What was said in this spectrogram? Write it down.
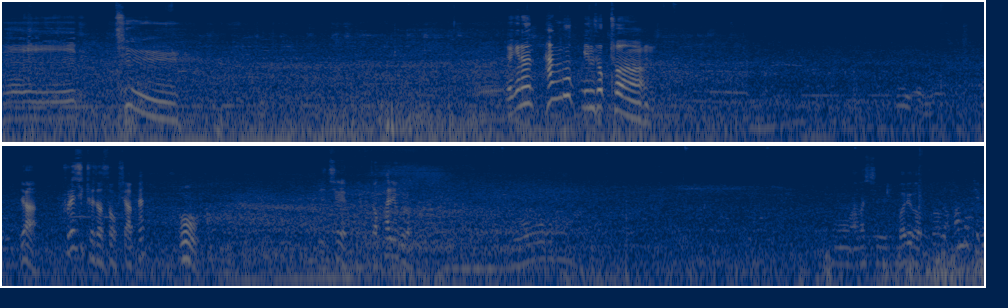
게이트 여기는 한국민속촌. 야 프레시 켜졌어 혹시 앞에? 어. 미치겠네. 쪽팔리고 그렇고 어, 아가씨 머리가 없어. 한복집이.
